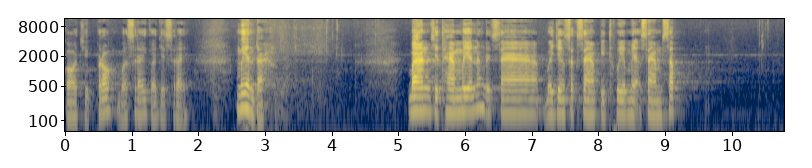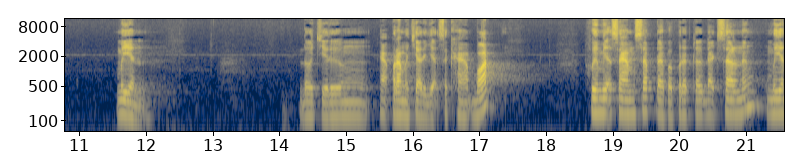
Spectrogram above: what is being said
ក៏ជាប្រុសបើស្រីក៏ជាស្រី មានតាបានជាថាមានហ្នឹងដោយសារបើយើងសិក្សាពីទ្វាមៈ30មានដូចជារឿងអប្រមចរិយសិក្ខាបទទ្វាមៈ30ដែលប្រព្រឹត្តទៅដាច់សិលនឹងមាន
